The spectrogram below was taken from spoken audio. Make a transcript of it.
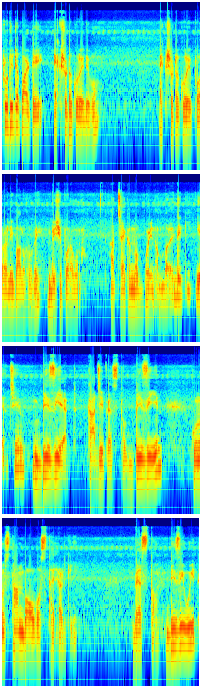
প্রতিটা পার্টে একশোটা করে দেব। একশোটা করে পড়ালে ভালো হবে, বেশি পড়াবো না। আচ্ছা একানব্বই নম্বরে দেখি কি আছে। বিজি অ্যাট কাজে ব্যস্ত। বিজি ইন কোনো স্থান বা অবস্থায় আর কি। ব্যস্ত, বিজি উইথ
